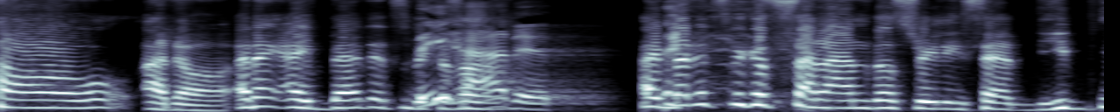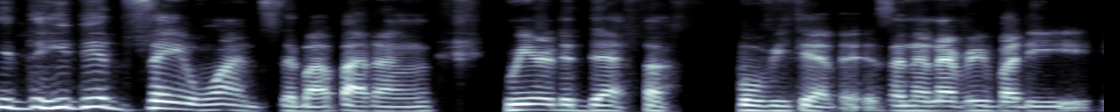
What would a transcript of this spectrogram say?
how I know, and I, I bet it's They because of- had it. I bet it's because Sarandos really said he did, he did say once, diba? Parang we're the death of movie theaters, and then everybody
